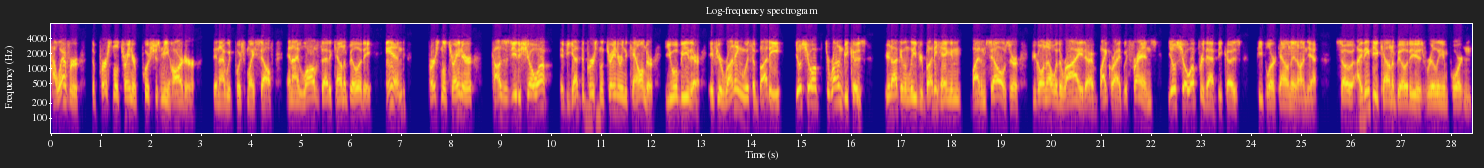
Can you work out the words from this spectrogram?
However, the personal trainer pushes me harder than I would push myself. And I love that accountability. And personal trainer causes you to show up. If you got the personal trainer in the calendar, you will be there. If you're running with a buddy, you'll show up to run because you're not going to leave your buddy hanging by themselves. Or if you're going out with a ride, a bike ride with friends, you'll show up for that because people are counting on you. So I think the accountability is really important.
